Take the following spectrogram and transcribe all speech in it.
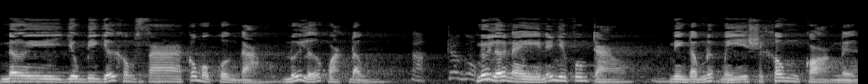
Nơi dùng biên giới không xa, Có một quần đảo, núi lửa hoạt động. Núi lửa này nếu như phun trào, Miền đông nước Mỹ sẽ không còn nữa.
